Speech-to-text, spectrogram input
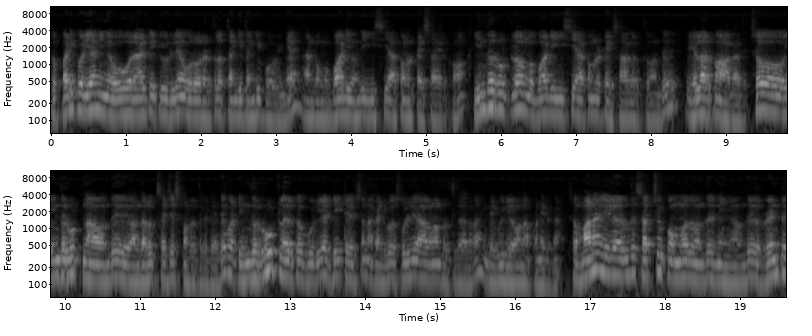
ஸோ படிப்படியாக நீங்கள் ஒவ்வொரு ஆல்டிடியூட்லேயும் ஒரு ஒரு இடத்துல தங்கி தங்கி போவீங்க. அண்ட் உங்கள் பாடி வந்து ஈஸியாக அக்கமடேஸ் ஆகிருக்கும் இந்த ரூட்டில் உங்கள் பாடி ஈஸியாக அக்கமடேஸ் ஆகிறது வந்து எல்லாருக்கும் ஆகாது. ஸோ இந்த ரூட் நான் வந்து அந்த அளவுக்கு சஜஸ்ட் பண்ணுறது கிடையாது. பட் இந்த ரூட்டில் இருக்கக்கூடிய டீட்டெயில்ஸும் நான் கண்டிப்பாக சொல்லி ஆகணுன்றதுக்காக தான் இந்த வீடியோவை நான் பண்ணியிருக்கேன் ஸோ மணாலியிலேருந்து சர்ச்சு போகும்போது வந்து நீங்கள் வந்து ரெண்டு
